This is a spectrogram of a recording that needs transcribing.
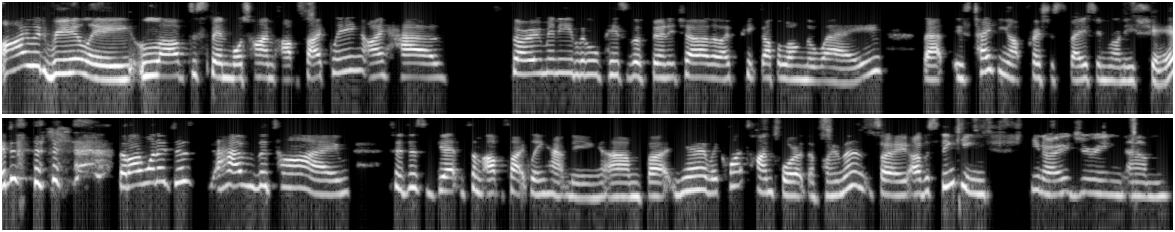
I would really love to spend more time upcycling. I have so many little pieces of furniture that I've picked up along the way that is taking up precious space in Ronnie's shed that I want to just have the time to just get some upcycling happening. Um, but yeah, we're quite time poor at the moment. So I was thinking, you know, during, um,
